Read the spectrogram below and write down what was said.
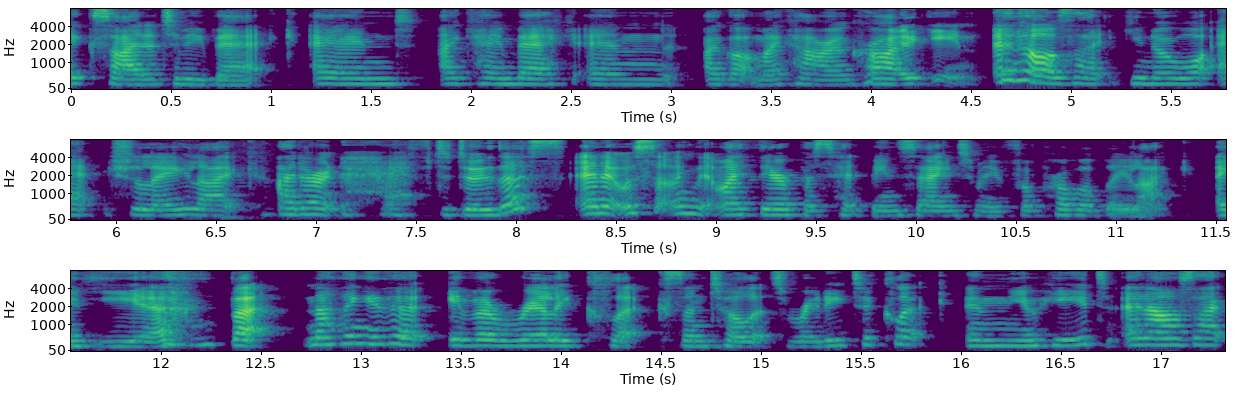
excited to be back. And I came back and I got my car and cried again. And I was like, you know what, actually, like, I don't have to do this. And it was something that my therapist had been saying to me for probably like a year, but nothing ever, ever really clicks until it's ready to click in your head. And I was like,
